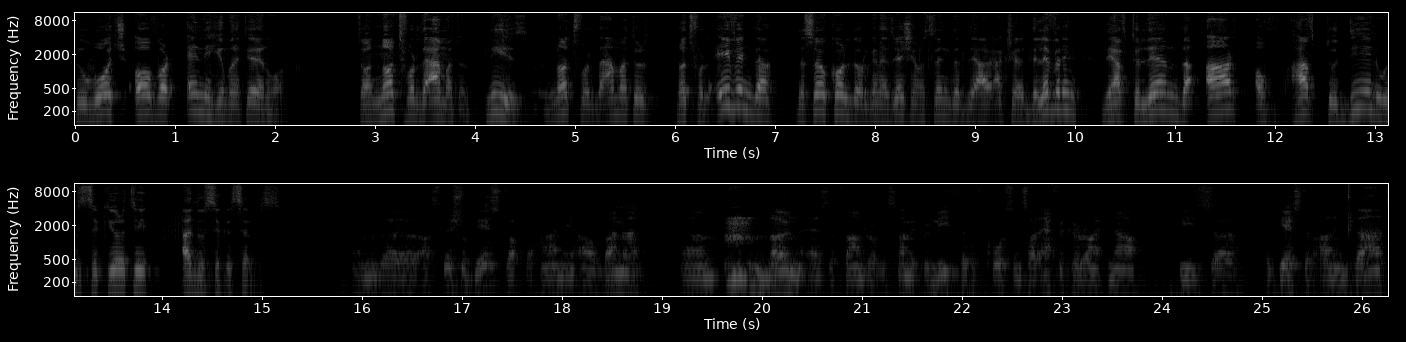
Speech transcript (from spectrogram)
to watch over any humanitarian work. So not for the amateur, please, not for the amateurs, not for the, even the, the so-called organization who think that they are actually delivering. They have to learn the art of how to deal with security and with secret service. And uh, our special guest, Dr. Hany Al-Banna, um, known as the founder of Islamic Relief, but of course in South Africa right now, he's uh, a guest of Al Imdad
